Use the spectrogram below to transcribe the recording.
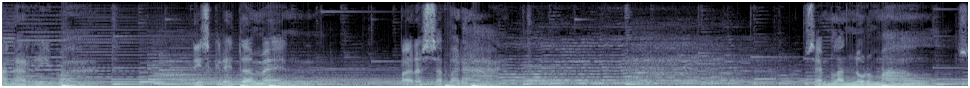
han arribat discretament per separat. Semblen normals,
